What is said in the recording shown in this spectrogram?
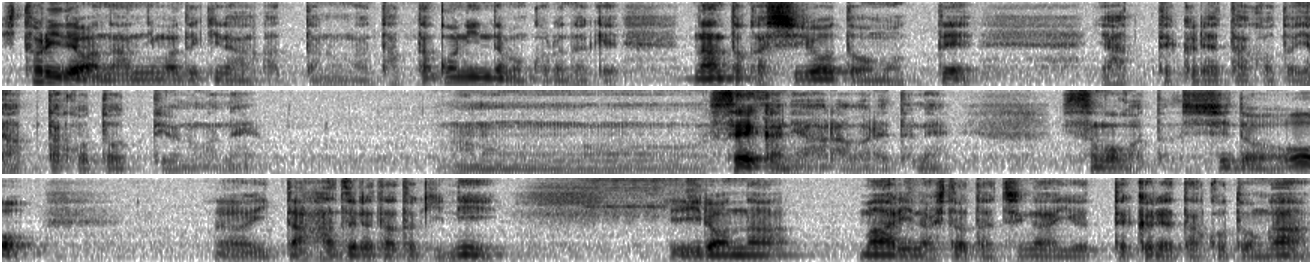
一人では何にもできなかったのがたった5人でもこれだけ何とかしようと思ってやってくれたことやったことっていうのがね、あのー、成果に表れてねすごかった指導を一旦外れた時にいろんな周りの人たちが言ってくれたことが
